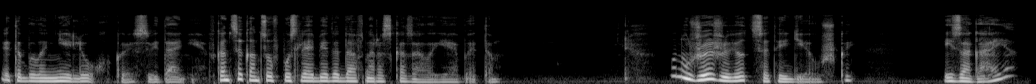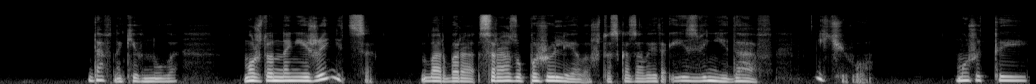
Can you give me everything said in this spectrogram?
это было нелегкое свидание. В конце концов, после обеда Дафна рассказала ей об этом. Он уже живет с этой девушкой. Изагая? Дафна кивнула. Может, он на ней женится? Барбара сразу пожалела, что сказала это. Извини, Даф, Ничего. Может, ты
